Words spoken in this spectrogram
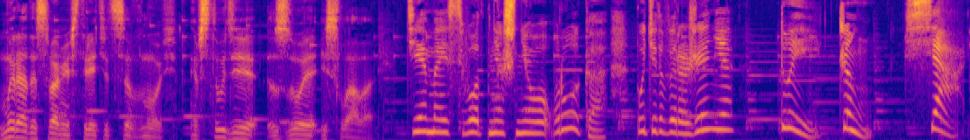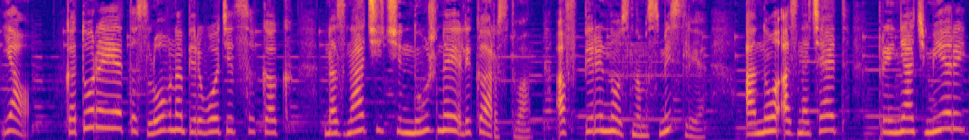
Мы рады с вами встретиться вновь. В студии Зоя и Слава. Темой сегодняшнего урока будет выражение «对症 下药», которое дословно переводится как «назначить нужное лекарство», а в переносном смысле оно означает «принять меры,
